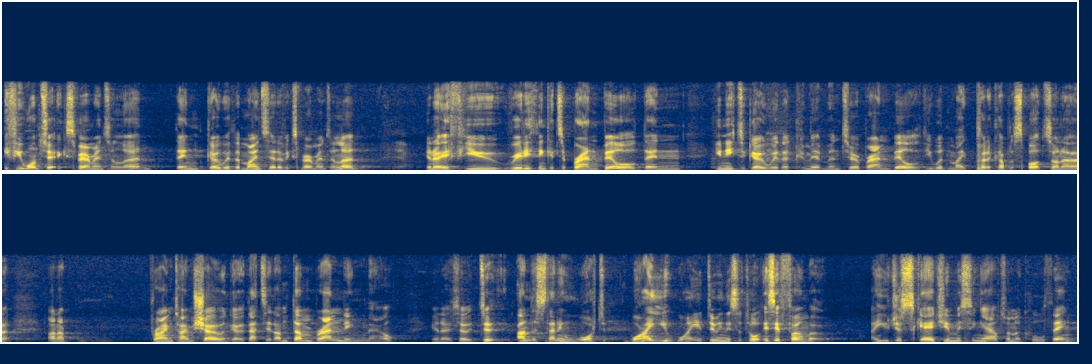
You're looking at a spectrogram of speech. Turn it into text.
if you want to experiment and learn, then go with the mindset of experiment and learn. You know, if you really think it's a brand build, then you need to go with a commitment to a brand build. You wouldn't like put a couple of spots on a on a prime time show and go, that's it, I'm done branding now. You know, so to understanding what, why you why you're doing this at all. Is it FOMO? Are you just scared you're missing out on a cool thing?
